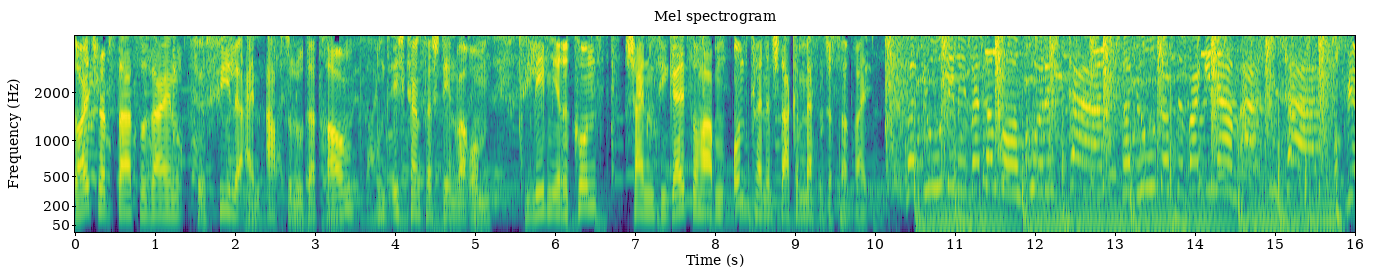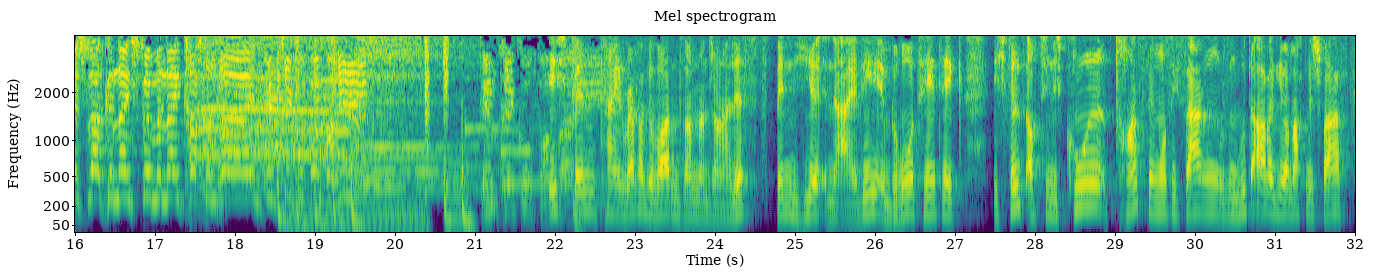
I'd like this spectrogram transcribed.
Deutschrap-Star zu sein, für viele ein absoluter Traum. Und ich kann verstehen, warum. Sie leben ihre Kunst, scheinen viel Geld zu haben und können starke Messages verbreiten. Wir schlagen ein, stimmen ein, krachen rein. Im Trikot von Paris. Ich bin kein Rapper geworden, sondern Journalist. Bin hier in der ARD im Büro tätig. Ich finde es auch ziemlich cool. Trotzdem muss ich sagen, es ist ein guter Arbeitgeber, macht mir Spaß.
